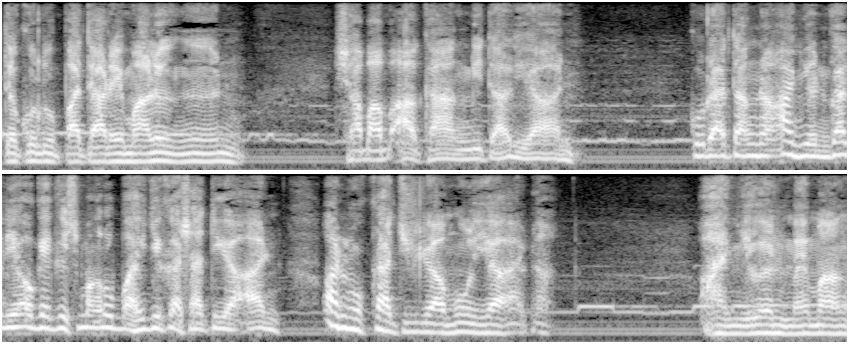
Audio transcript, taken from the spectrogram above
tekudu patare malengen sabab akang di talian. Ku datang na anjen kali oge geus mangrubah hiji kasatiaan. Anu kajila mulyana. Anjeun memang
